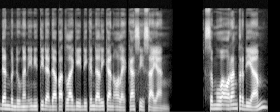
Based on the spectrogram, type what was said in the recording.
dan bendungan ini tidak dapat lagi dikendalikan oleh kasih sayang. Semua orang terdiam,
